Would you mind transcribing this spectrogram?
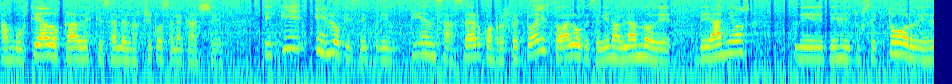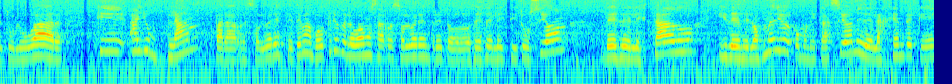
angustiados cada vez que salen los chicos a la calle. Eh, ¿Qué es lo que se piensa hacer con respecto a esto? Algo que se viene hablando de, de años desde tu sector, desde tu lugar, que hay un plan para resolver este tema, porque creo que lo vamos a resolver entre todos, desde la institución, desde el Estado y desde los medios de comunicación y de la gente que,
